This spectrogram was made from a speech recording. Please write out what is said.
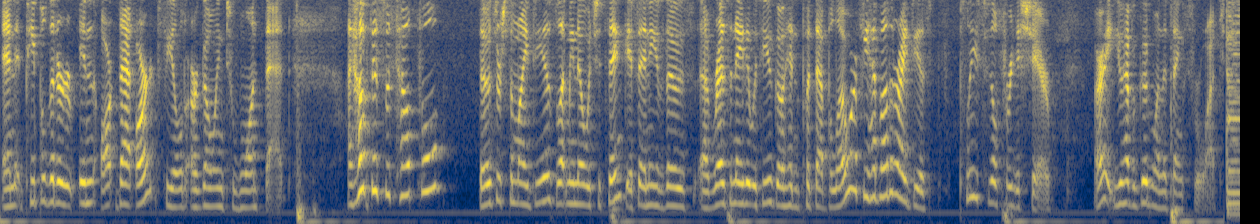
And people that are in art, that art field are going to want that. I hope this was helpful. Those are some ideas. Let me know what you think. If any of those uh, resonated with you, go ahead and put that below. Or if you have other ideas, please feel free to share. All right, you have a good one and thanks for watching.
